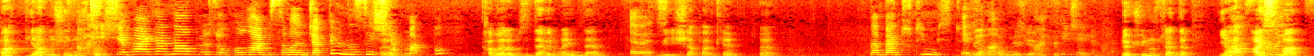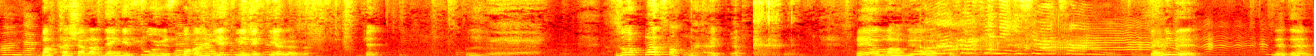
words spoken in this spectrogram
bak yanlış Ama unuttum. iş yaparken ne yapıyoruz? O konular bir sıvınacak değil mi? Nasıl iş Evet. yapmak bu? Kameramızı devirmeyin de Evet. bir iş yaparken. Heh. Ben, ben tutayım mı istiyorum? Yok olmuyor gerek yok. Hiç. Dökülür senden. Ya Aysim'a. Senden. Bak kaşarları dengesiz koyuyorsun. Babacığım yetmeyecek diğerlerine. Git. Zorla sallıyor. Hey Allah'ım ya Ondan sonra seni işime çağırmayacağım. Beni mi? Neden?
